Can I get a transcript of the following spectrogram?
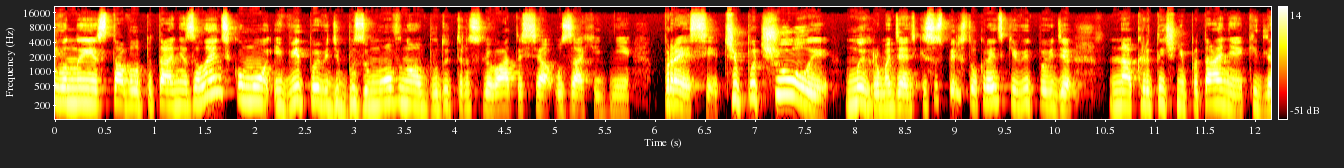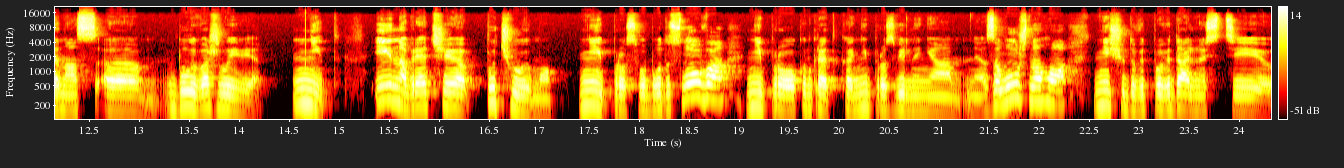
вони ставили питання Зеленському, і відповіді безумовно будуть транслюватися у західній пресі. Чи почули ми, громадянське суспільство, українські відповіді на критичні питання, які для нас е, були важливі? Ні. І навряд чи почуємо. Ні про свободу слова, ні про конкретика, ні про звільнення е, залужного, ні щодо відповідальності е,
